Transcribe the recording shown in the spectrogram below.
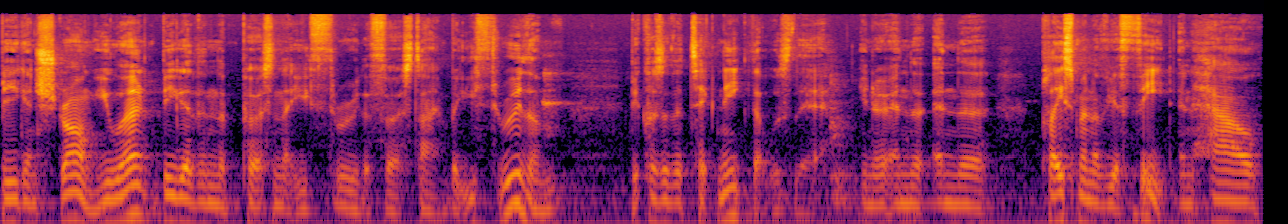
big and strong. You weren't bigger than the person that you threw the first time but you threw them because of the technique that was there you know and the and the placement of your feet and how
